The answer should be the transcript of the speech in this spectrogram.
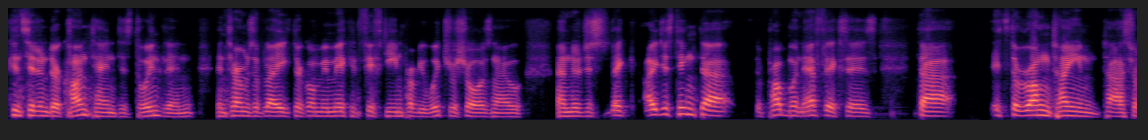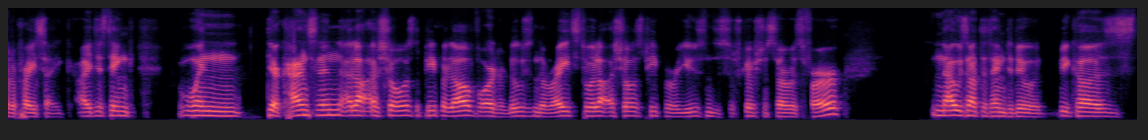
considering their content is dwindling in terms of like they're going to be making 15 probably Witcher shows now, and they're just like I just think that the problem with Netflix is that it's the wrong time to ask for the price hike. I just think when they're canceling a lot of shows that people love, or they're losing the rights to a lot of shows people are using the subscription service for. Now is not the time to do it because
